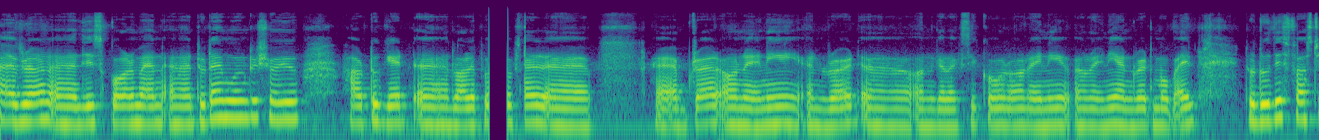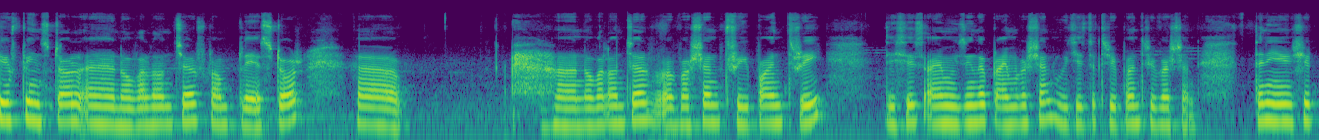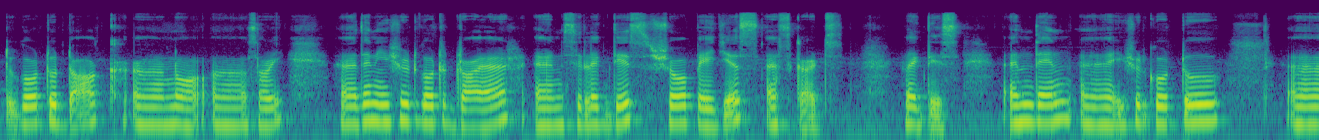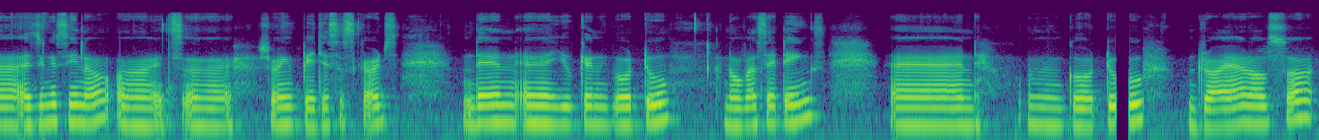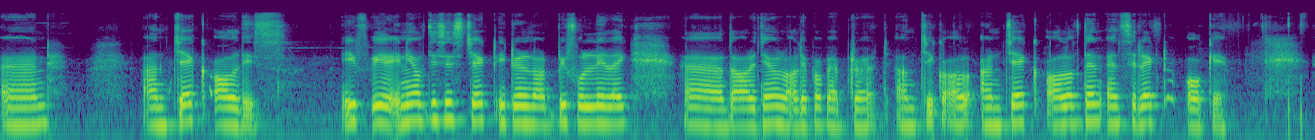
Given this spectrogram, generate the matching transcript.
Hi everyone, uh, this is Coreman. Uh, today I'm going to show you how to get uh, Lollipop style uh, app drawer on any Android uh, on Galaxy Core or any or any Android mobile. To do this, first you have to install uh, Nova Launcher from Play Store. Uh, Nova Launcher version 3.3 this is I am using the prime version which is the 3.3 version then you should go to dock uh, no uh, sorry uh, then you should go to drawer and select this show pages as cards like this. And then uh, you should go to uh, as you can see now uh, it's showing pages as cards. Then you can go to Nova settings and go to drawer also and uncheck all this if any of this is checked it will not be fully like uh, the original lollipop app drawer uncheck all uncheck all of them and select ok.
